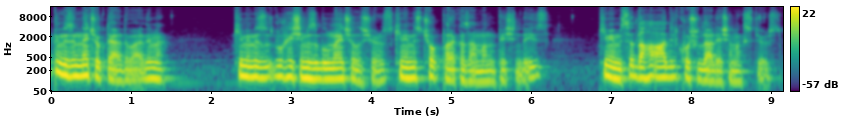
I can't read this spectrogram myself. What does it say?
Hepimizin ne çok derdi var değil mi? Kimimiz ruh eşimizi bulmaya çalışıyoruz. Kimimiz çok para kazanmanın peşindeyiz. Kimimiz ise daha adil koşullarda yaşamak istiyoruz.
